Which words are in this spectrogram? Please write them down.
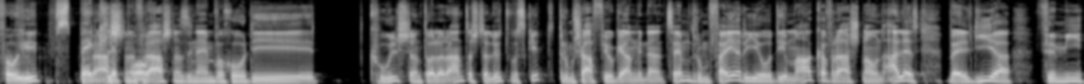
von uns Bäckle gebracht. Fraschner sind einfach auch die coolsten und tolerantesten Leute, die es gibt. Darum schaffe ich auch gerne mit einer zusammen. Darum feiere ich auch die Marke Fraschner und alles, weil die ja für mich,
